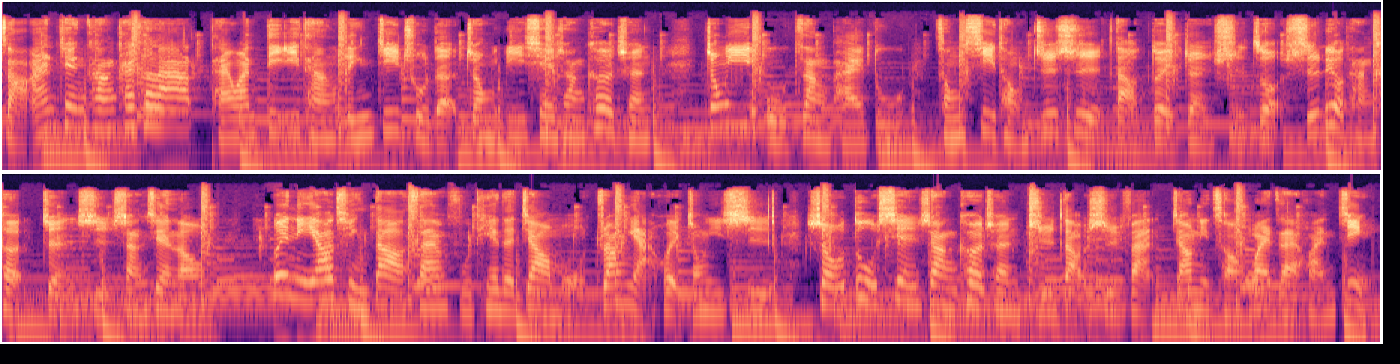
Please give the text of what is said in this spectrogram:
早安健康开课啦！台湾第一堂零基础的中医线上课程——中医五脏排毒，从系统知识到对症实做，十六堂课正式上线喽！为你邀请到三伏天的教母庄雅慧中医师，首度线上课程指导示范，教你从外在环境、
